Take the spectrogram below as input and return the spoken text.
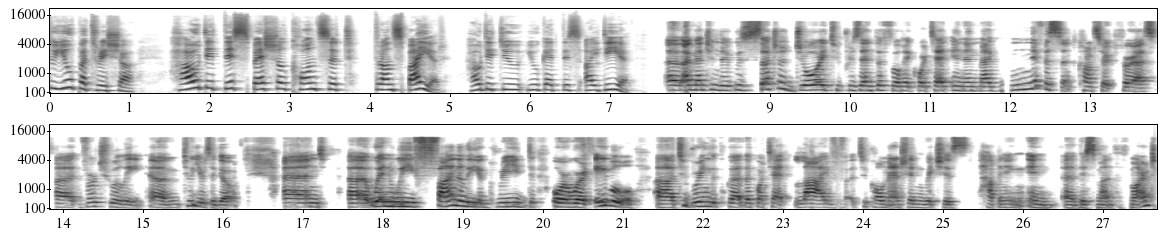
to you, Patricia. How did this special concert transpire? How did you, you get this idea? Uh, I mentioned it was such a joy to present the Fauré Quartet in a magnificent concert for us uh, virtually um, two years ago. And uh, when we finally agreed or were able uh, to bring the, uh, the quartet live to Kohl Mansion, which is happening in uh, this month of March,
